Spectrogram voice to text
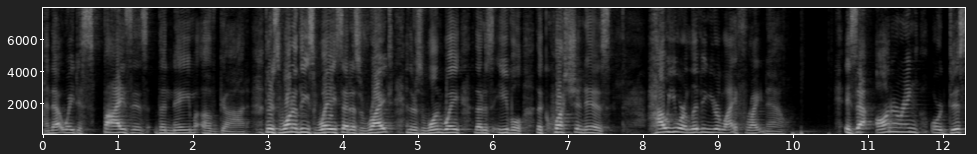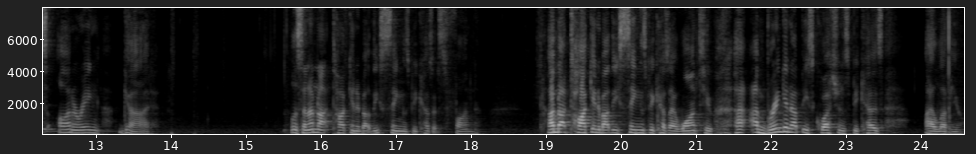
and that way despises the name of God. There's one of these ways that is right, and there's one way that is evil. The question is how you are living your life right now. Is that honoring or dishonoring God? Listen, I'm not talking about these things because it's fun. I'm not talking about these things because I want to. I'm bringing up these questions because I love you.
